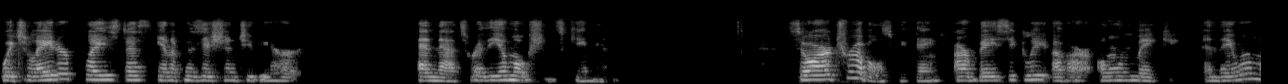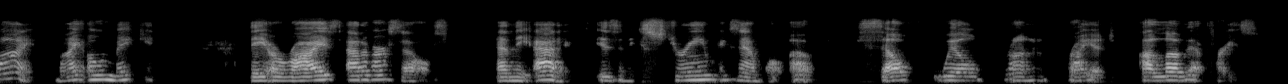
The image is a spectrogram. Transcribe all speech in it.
which later placed us in a position to be hurt. And that's where the emotions came in. So our troubles, we think, are basically of our own making, and they were mine, my own making. They arise out of ourselves, and the addict is an extreme example of self will run riot. I love that phrase,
